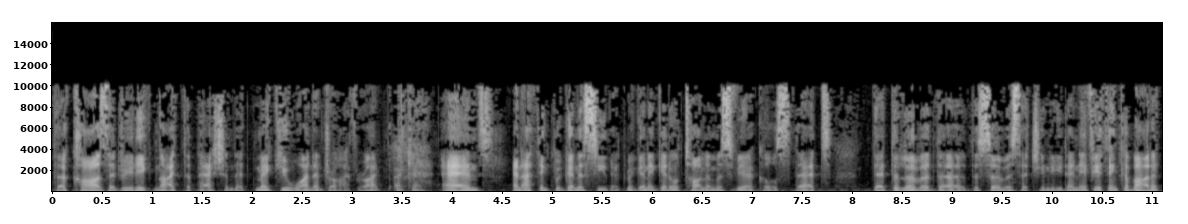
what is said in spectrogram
the cars that really ignite the passion, that make you want to drive, right? Okay. And, and I think we're going to see that. We're going to get autonomous vehicles that, that deliver the, the service that you need. And if you think about it,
